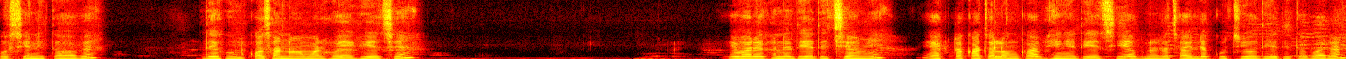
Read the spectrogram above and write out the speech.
কষিয়ে নিতে হবে। দেখুন, কষানো আমার হয়ে গিয়েছে। এবার এখানে দিয়ে দিচ্ছি আমি একটা কাঁচা লঙ্কা ভেঙে দিয়েছি, আপনারা চাইলে কুচিও দিয়ে দিতে পারেন।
